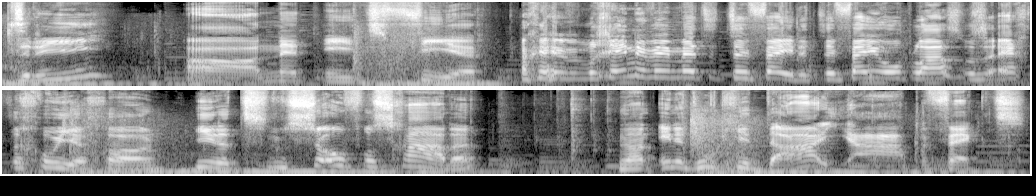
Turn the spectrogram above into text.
Drie. Ah, net niet. Vier. Oké, we beginnen weer met de tv. De tv-opblaas was echt een goeie, gewoon. Hier, dat doet zoveel schade. En dan in het hoekje daar. Ja, perfect.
